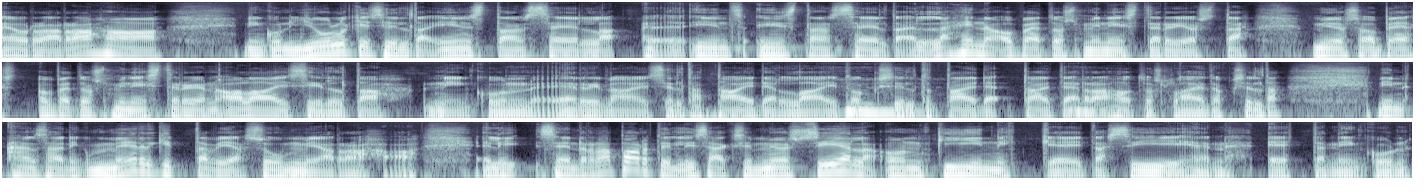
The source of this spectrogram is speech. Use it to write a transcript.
euroa rahaa niin kuin julkisilta instansseilla, äh, instansseilta, lähinnä opetusministeriöstä, myös opetusministeriön alaisilta niin kuin erilaisilta taidelaitoksilta, mm. taide, taiteen rahoituslaitoksilta, niin hän sai niin kuin merkittäviä summia rahaa. Eli sen raportin lisäksi myös siellä on kiinnikkeitä siihen, että niin kuin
